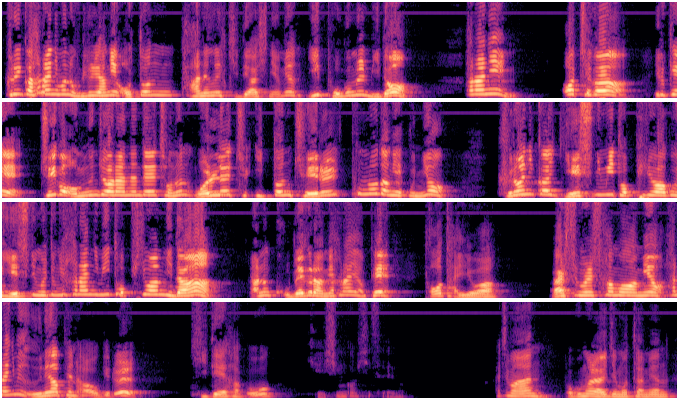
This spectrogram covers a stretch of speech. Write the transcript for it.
그러니까 하나님은 우리를 향해 어떤 반응을 기대하시냐면 이 복음을 믿어 하나님 어 제가 이렇게 죄가 없는 줄 알았는데 저는 원래 있던 죄를 폭로당했군요. 그러니까 예수님이 더 필요하고 예수님을 통해 하나님이 더 필요합니다. 라는 고백을 하며 하나님 앞에 더 달려와 말씀을 사모하며 하나님의 은혜 앞에 나오기를 기대하고 계신 것이세요. 하지만 복음을 알지 못하면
